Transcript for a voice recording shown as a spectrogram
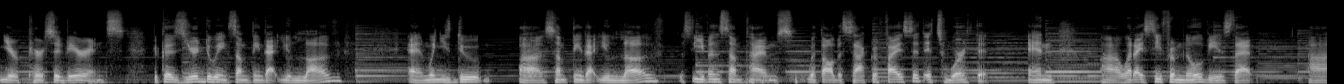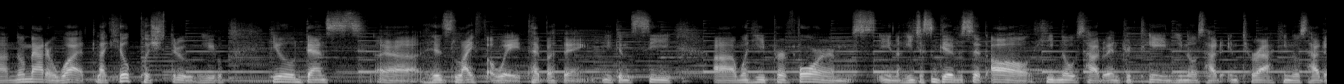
your perseverance because you're doing something that you love, and when you do uh, something that you love, even sometimes with all the sacrifice, it, it's worth it. And uh, what I see from Novy is that uh, no matter what, like he'll push through. He'll he'll dance uh, his life away, type of thing. You can see uh, when he performs, you know, he just gives it all. He knows how to entertain. He knows how to interact. He knows how to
